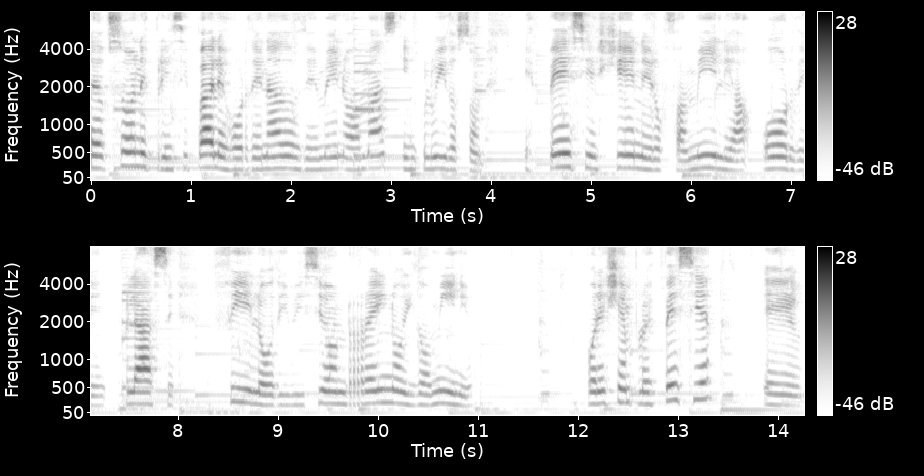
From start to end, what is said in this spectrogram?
taxones principales ordenados de menos a más incluidos son especie, género, familia, orden, clase, filo, división, reino y dominio. Por ejemplo, especie, eh,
